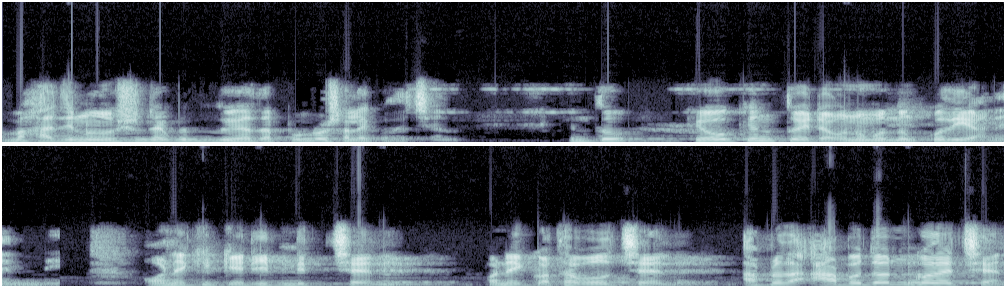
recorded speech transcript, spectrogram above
আমার হাজি নুর হোসেন সাহেব কিন্তু দুই হাজার পনেরো সালে করেছেন। কিন্তু কেউ কিন্তু এটা অনুমোদন করিয়ে আনেননি। অনেকে ক্রেডিট নিচ্ছেন, অনেক কথা বলছেন, আপনারা আবেদন করেছেন,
